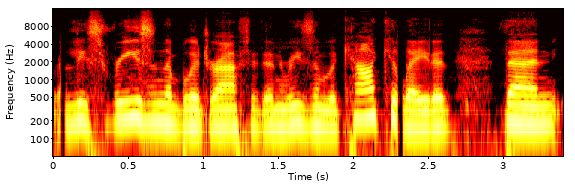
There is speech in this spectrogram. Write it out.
at least reasonably drafted and reasonably calculated, then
